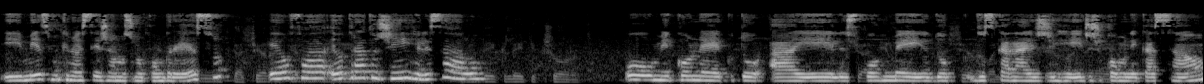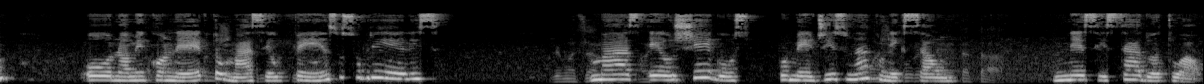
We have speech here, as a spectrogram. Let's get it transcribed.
e mesmo que nós estejamos no congresso, eu, eu trato de realizá-lo. Ou me conecto a eles por meio do, dos canais de rede de comunicação, ou não me conecto, mas eu penso sobre eles. Mas eu chego por meio disso na conexão, nesse estado atual,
